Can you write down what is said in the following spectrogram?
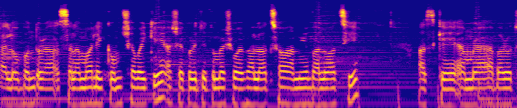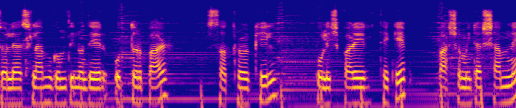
হ্যালো বন্ধুরা, আসসালামু আলাইকুম সবাইকে। আশা করি যে তোমরা সবাই ভালো আছো, আমিও ভালো আছি। আজকে আমরা আবারও চলে আসলাম গুমতি নদের উত্তর পার সত্রখিল পুলিশ পাড়ির থেকে পাঁচশো মিটার সামনে।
